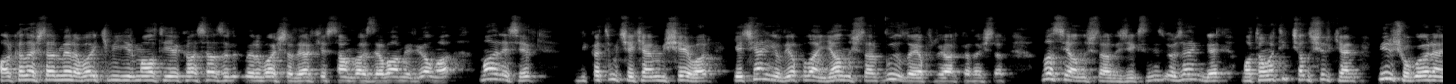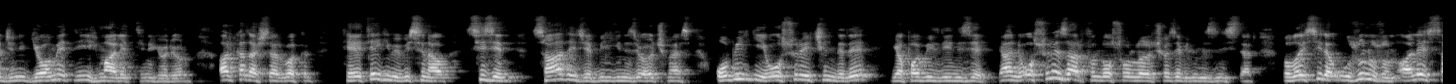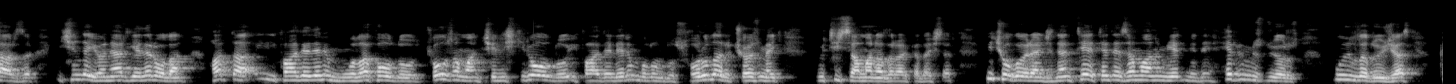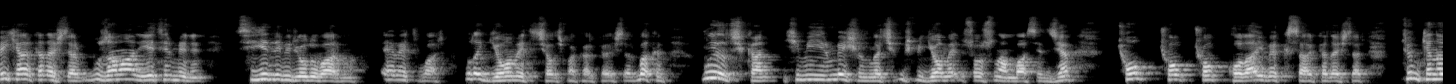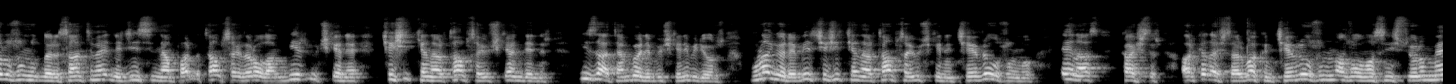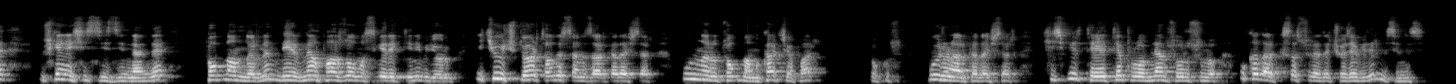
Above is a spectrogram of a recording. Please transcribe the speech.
Arkadaşlar merhaba. 2026 YKS hazırlıkları başladı. Herkes tam gaz devam ediyor ama maalesef dikkatimi çeken bir şey var. Geçen yıl yapılan yanlışlar bu yılda yapılıyor arkadaşlar. Nasıl yanlışlar diyeceksiniz? Özellikle matematik çalışırken birçok öğrencinin geometriyi ihmal ettiğini görüyorum. Arkadaşlar bakın TET gibi bir sınav sizin sadece bilginizi ölçmez. O bilgiyi o süre içinde de yapabildiğinizi yani o süre zarfında o soruları çözebilmenizi ister. Dolayısıyla uzun uzun ALES tarzı içinde yönergeler olan hatta ifadelerin muğlak olduğu çoğu zaman çelişkili olduğu ifadelerin bulunduğu soruları çözmek müthiş zaman alır arkadaşlar. Birçok öğrenciden TET'de zamanım yetmedi. Hepimiz duyuyoruz. Bu yılda duyacağız. Peki arkadaşlar bu zamanı yetirmenin sihirli bir yolu var mı? Evet var. Bu da geometri çalışmak arkadaşlar. Bakın bu yıl çıkan 2025 yılında çıkmış bir geometri sorusundan bahsedeceğim. Çok çok çok kolay ve kısa arkadaşlar. Tüm kenar uzunlukları santimetre cinsinden farklı tam sayıları olan bir üçgene çeşit kenar tam sayı üçgen denir. Biz zaten böyle bir üçgeni biliyoruz. Buna göre bir çeşit kenar tam sayı üçgenin çevre uzunluğu en az kaçtır? Arkadaşlar bakın çevre uzunluğunun az olmasını istiyorum ve üçgen eşitsizliğinden de toplamlarının değerinden fazla olması gerektiğini biliyorum. 2, 3, 4 alırsanız arkadaşlar bunların toplamı kaç yapar? 9. Buyurun arkadaşlar. Hiçbir TYT problem sorusunu bu kadar kısa sürede çözebilir misiniz?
